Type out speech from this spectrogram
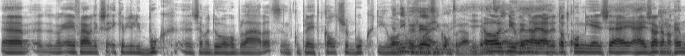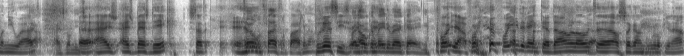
Eh, nog één vraag, want ik, ik heb jullie boek eh, zeg maar, doorgebladerd. Een compleet culture boek. Die gewoon Een nieuwe online- versie komt eraan, Oh, nieuwe. schrijven. Nou ja, dat kon niet eens. Hij, hij zag er nog helemaal nieuw uit. Ja, hij is nog niet zo. hij, is, hij is best dik. Staat eh, heel 250 pagina's. Precies. Voor elke medewerker één. Voor, ja, voor, voor iedereen ter download, Ja. als ze gaan googlen op je naam.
